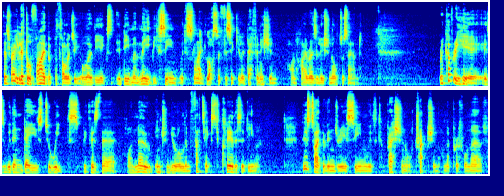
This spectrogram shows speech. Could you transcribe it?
There's very little fibre pathology, although the edema may be seen with slight loss of fascicular definition on high resolution ultrasound. Recovery here is within days to weeks because there are no intraneural lymphatics to clear this edema. This type of injury is seen with compression or traction on a peripheral nerve.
